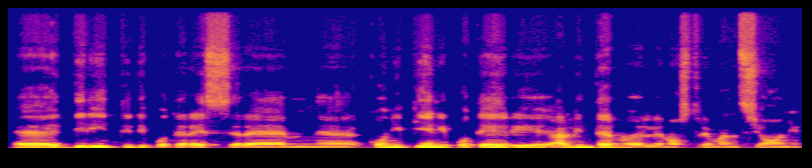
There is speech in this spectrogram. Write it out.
eh, diritti di poter essere mh, eh, con i pieni poteri all'interno delle nostre mansioni.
